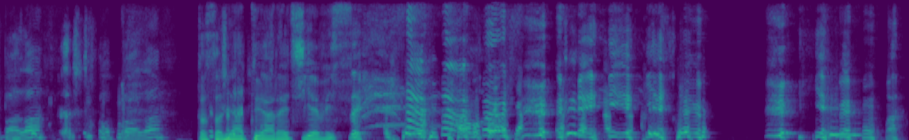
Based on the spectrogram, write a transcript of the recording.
Opala. Opala. To sam ja ti ja reći, jebi se. Jebe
